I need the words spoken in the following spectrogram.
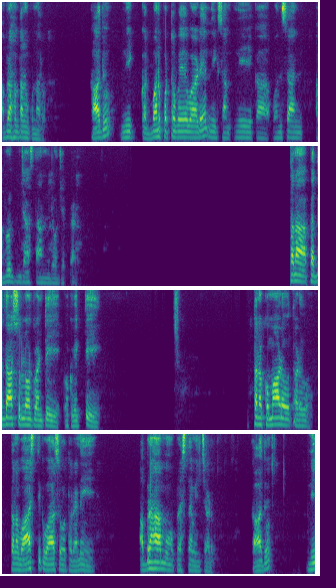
అబ్రహం సంతానం అనుకున్నారు. కాదు నీ గర్భాన్ని పుట్టబోయేవాడే నీకు సం నీ యొక్క వంశాన్ని అభివృద్ధి చేస్తానని దేవుడు చెప్పాడు. తన పెద్ద దాసుల్లో ఉన్నటువంటి ఒక వ్యక్తి తన కుమారుడు అవుతాడు తన వాస్తికి వాసు అవుతాడని అబ్రహాము ప్రస్తావించాడు. కాదు నీ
